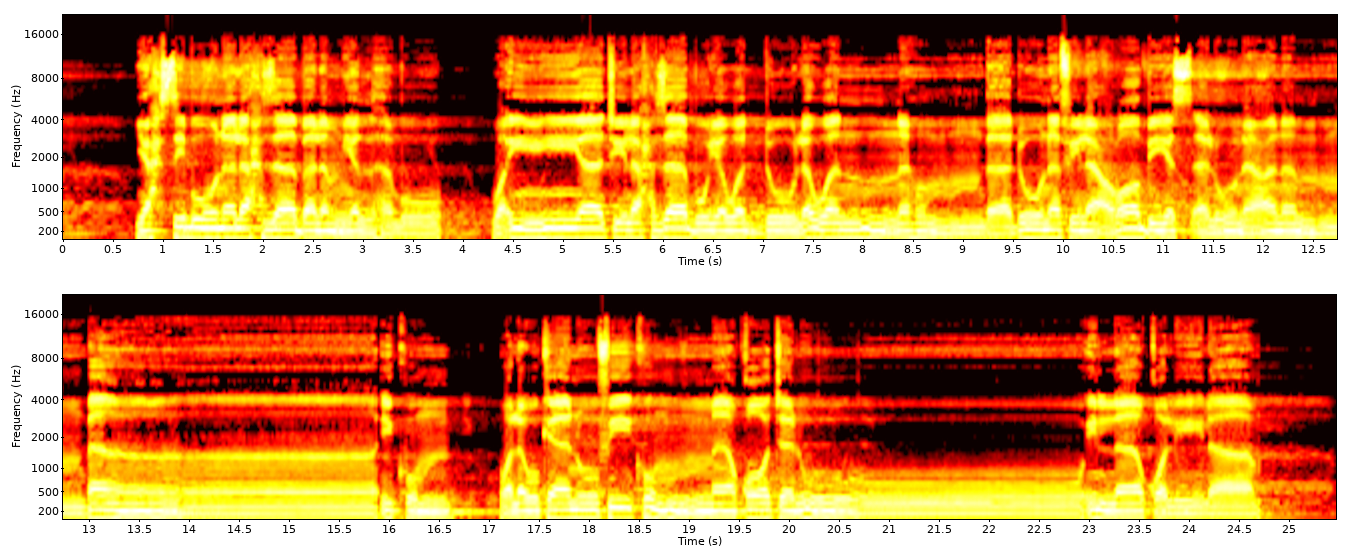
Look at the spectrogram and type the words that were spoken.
يحسبون الأحزاب لم يذهبوا وإن ياتي الأحزاب يودوا لو أنهم بادون في الأعراب يسألون عن أنبائكم ولو كانوا فيكم ما قاتلوا إلا قليلا.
